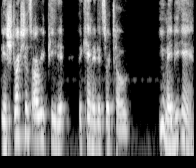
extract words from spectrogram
The instructions are repeated. The candidates are told, you may begin.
